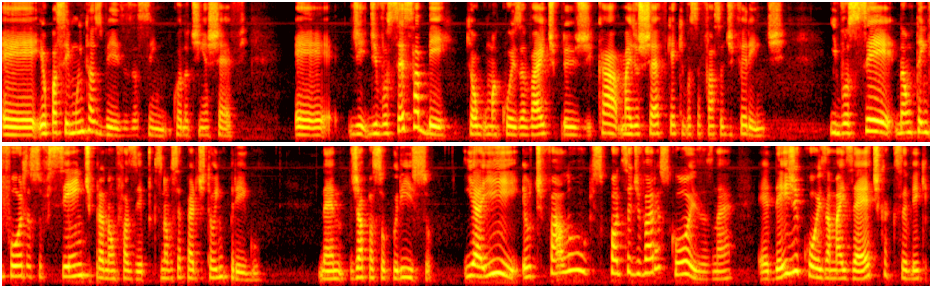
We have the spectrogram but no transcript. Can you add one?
É, eu passei muitas vezes, assim, quando eu tinha chefe, é, de, de você saber que alguma coisa vai te prejudicar, mas o chefe quer que você faça diferente. E você não tem força suficiente para não fazer, porque senão você perde teu emprego. Né? Já passou por isso? E aí eu te falo que isso pode ser de várias coisas, né? É desde coisa mais ética, que você vê que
